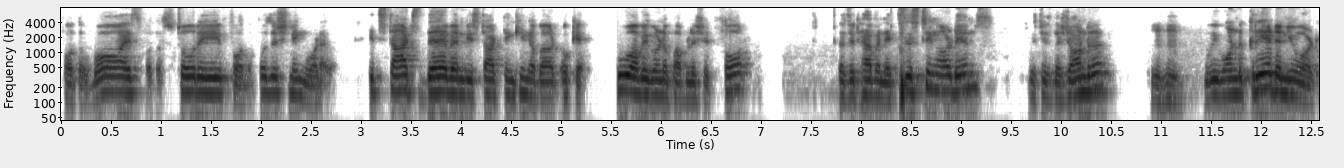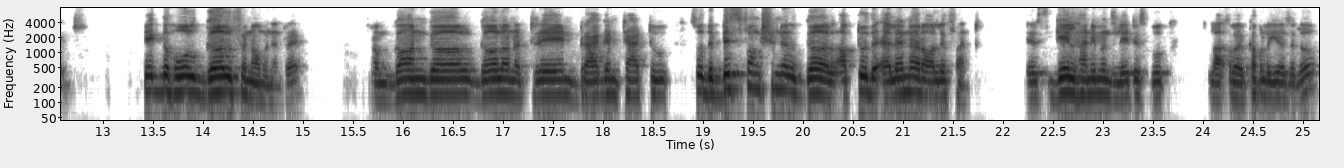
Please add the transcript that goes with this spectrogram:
for the voice for the story for the positioning whatever. It starts there when we start thinking about okay who are we going to publish it for? Does it have an existing audience which is the genre? Hmm we want to create a new audience? Take the whole girl phenomenon right? From gone girl girl on a train dragon tattoo. So the dysfunctional girl up to the eleanor oliphant is gail honeyman's latest book a couple of years ago.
